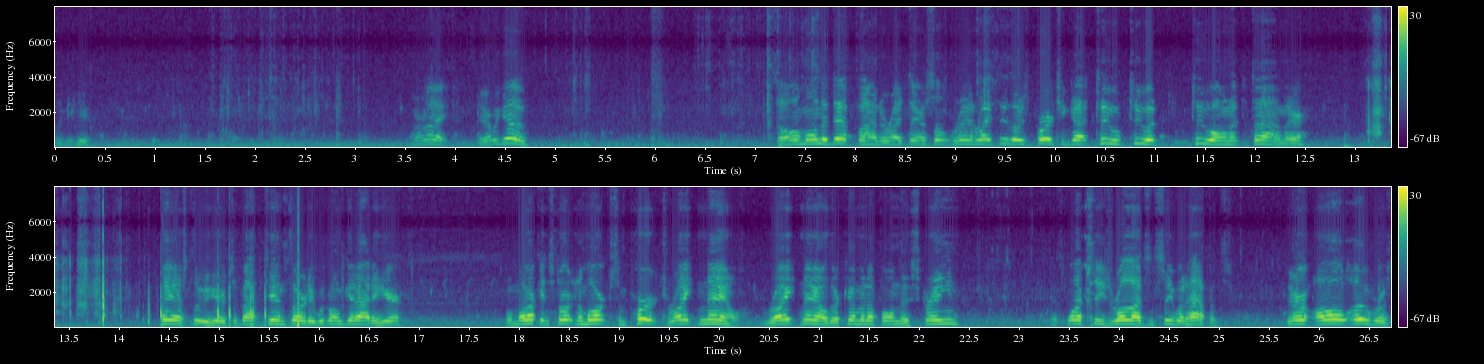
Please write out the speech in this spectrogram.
Look at here. All right, there we go. Saw them on the depth finder right there. So ran right through those perch and got two, two, two on at the time there. Pass through here. It's about 10:30. We're gonna get out of here. We're marking, starting to mark some perch right now. Right now, they're coming up on the screen. Let's watch these rods and see what happens. They're all over us,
